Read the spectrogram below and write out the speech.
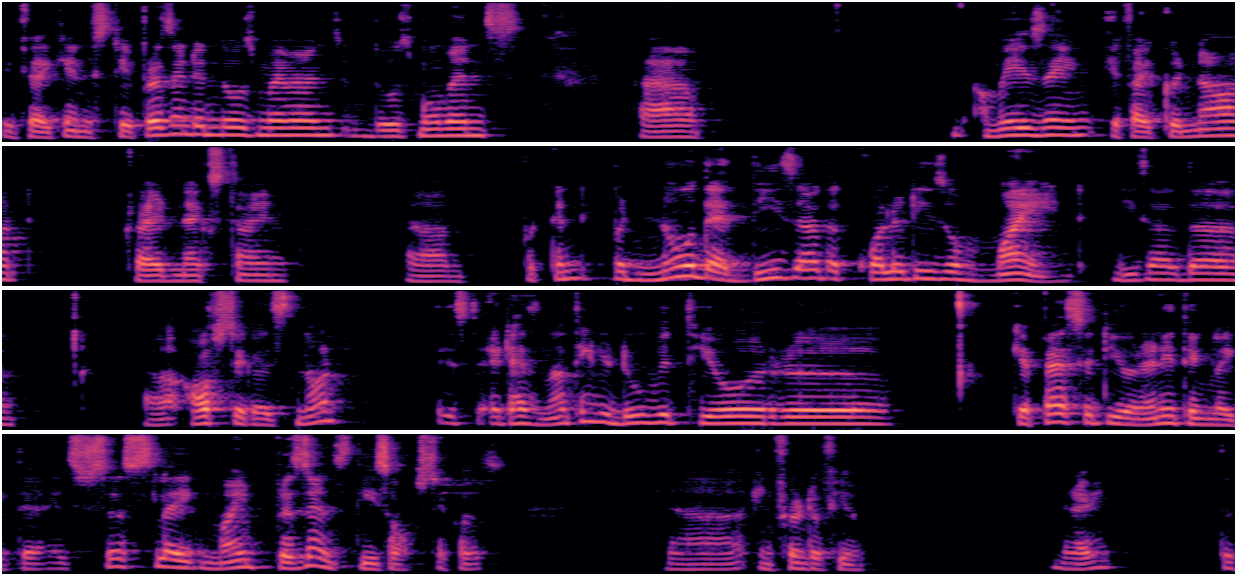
if I can stay present in those moments, those moments, uh, amazing. If I could not, try it next time um, but but know that these are the qualities of mind. These are the uh, obstacles. Not it has nothing to do with your uh, capacity or anything like that. It's just like mind presents these obstacles uh, in front of you right? The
